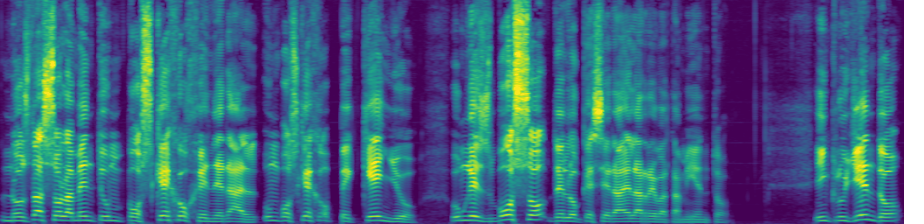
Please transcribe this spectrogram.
nos da solamente un bosquejo general, un bosquejo pequeño un esbozo de lo que será el arrebatamiento, incluyendo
